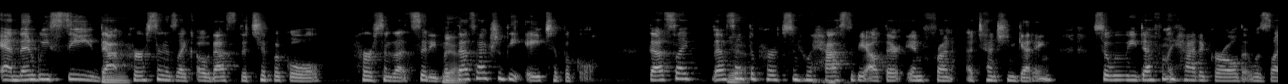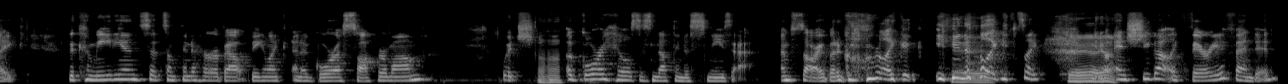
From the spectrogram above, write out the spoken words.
and then we see that Mm. person is like oh that's the typical person of that city but Yeah. that's actually the atypical that's like that's Yeah. like the person who has to be out there in front attention getting so we definitely had a girl that was like the comedian said something to her about being like an Agoura soccer mom which Uh-huh. Agoura hills is nothing to sneeze at. I'm sorry but Agoura like you Yeah, know yeah, like it's like Yeah, you know, and she got like very offended.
